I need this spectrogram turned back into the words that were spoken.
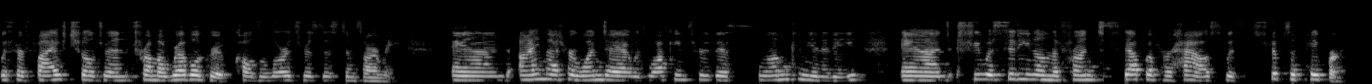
with her five children from a rebel group called the Lord's Resistance Army. And I met her one day. I was walking through this slum community, and she was sitting on the front step of her house with strips of paper.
